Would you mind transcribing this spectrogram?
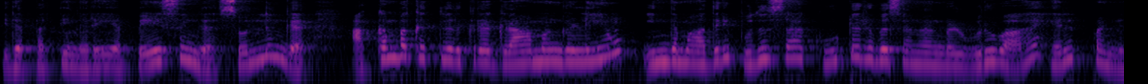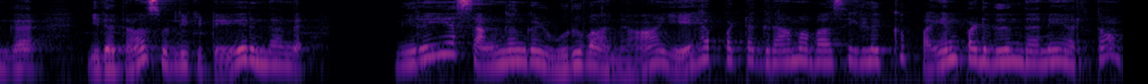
இதை பற்றி நிறைய பேசுங்க சொல்லுங்க. அக்கம் பக்கத்தில் இருக்கிற கிராமங்களையும் இந்த மாதிரி புதுசாக கூட்டுறவு சங்கங்கள் உருவாக ஹெல்ப் பண்ணுங்க. இதை தான் சொல்லிக்கிட்டே இருந்தாங்க. நிறைய சங்கங்கள் உருவானா ஏகப்பட்ட கிராமவாசிகளுக்கு பயன்படுதுன்னு தானே அர்த்தம்.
